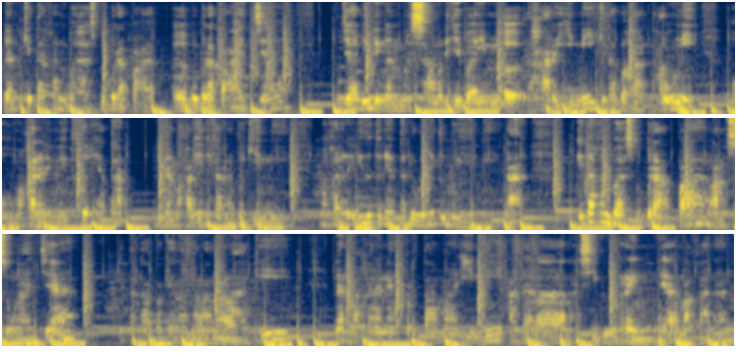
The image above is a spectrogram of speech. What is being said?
Dan kita akan bahas beberapa uh, beberapa aja. Jadi dengan bersama DJ Baim uh, hari ini kita bakal tahu nih oh makanan ini tuh ternyata dinamakan ini karena begini. Makanan ini tuh ternyata dulunya tuh begini. Nah kita akan bahas beberapa langsung aja. Kita nggak pakai lama-lama lagi. Dan makanan yang pertama ini adalah nasi goreng ya makanan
